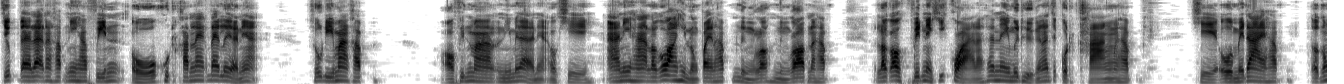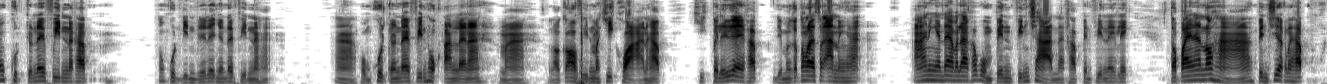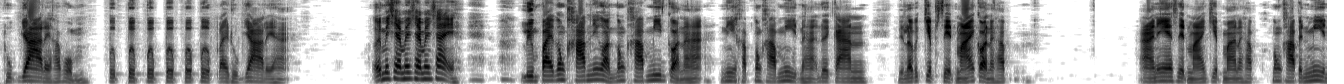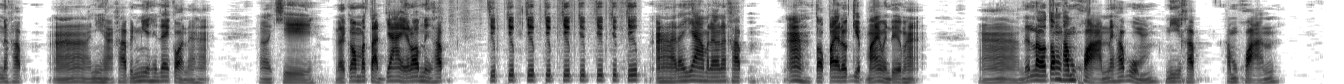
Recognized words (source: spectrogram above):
จึ๊บได้แล้วนะครับ นี่ฮะฟิน โอ้ขุดครั้งแรกได้เลยเหรอเนี่ย โชคดีมากครับ อ๋อฟินมาอันนี้ไม่ได้เนี่ยโอเคอ่านี่ฮะเราก็วางหินลงไปนะครับหนึ่งรอบหนึ่งรอบนะครับ แล้วก็เอาฟินเนี่ยคลิกขวานะถ้าในมือถือก็น่าจะกดค้างนะครับโอเคโอไม่ได้ครับ เราต้องขุดจนได้ฟินนะครับ ต้องขุดดินไปเรื่อยๆจนได้ฟินนะฮะอ่าผมขุดจนได้ฟินหกอันแล้วนะมาเราก็เอาฟินมาคลิกขวานะครับคลิกไปเรื่อยๆครับเดี๋ยวมันก็ต้องได้สักอันหนึ่งฮะอ่านี่ไงได้มาแล้วครับผมเป็นฟินฉาดนะครับเป็นฟินเล็กๆ ต่อไปนั้นเราหาเป็นเชือกนะครับ ทุบหญ้าเลยครับผมปึ๊บปึ๊บปึ๊บปึ๊บปึ๊บปึ๊บไล่ทุบหญ้าเลยฮะ เอ้ยไม่ใช่ไม่ใช่ไม่ใช่ ลืมไปต้องคาฟนี่ก่อนต้องคาฟมีดก่อนนะฮะนี่ครับต้องคาฟมีดนะฮะโดยการเดี๋ยวเราไปเก็บเศษไม้ก่อนนะครับ อ่านี่เศษไม้เก็บมานะครับ ต้องคาฟเป็นมีดนะครับ อ่านี่ฮะคาฟเป็นมีดให้ได้ก่อนนะฮะโอเค แล้วก็มาตัดหญ้าอีกรอบหนึ่งครับจึ๊บจึ๊บจึ๊บจึ๊บจึ๊บจึ๊บจึ๊บจึ๊บจึ๊บอ่าได้หญ้ามาแล้วนะครับ อ่าต่อไปเราเก็บไม้เหมือนเดิมฮะอ่า แล้วเราต้องทำขวานนะครับ ผมนี่ครับทำขวาน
